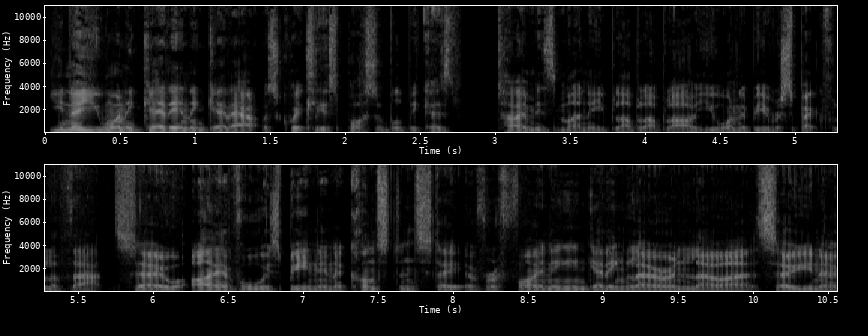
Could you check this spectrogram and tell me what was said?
you know, you want to get in and get out as quickly as possible because time is money. Blah blah blah. You want to be respectful of that. So I have always been in a constant state of refining and getting lower and lower. So you know.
